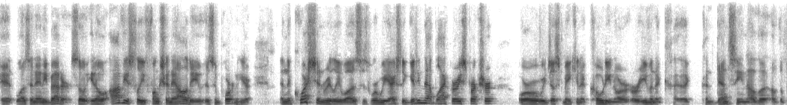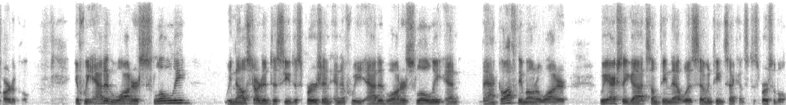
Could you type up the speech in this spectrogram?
it wasn't any better. So, you know, obviously functionality is important here. And the question really was, is were we actually getting that blackberry structure or were we just making a coating or, or even a, a condensing of, a, of the particle? If we added water slowly, we now started to see dispersion. And if we added water slowly and backed off the amount of water, we actually got something that was 17 seconds dispersible.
